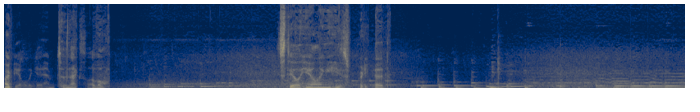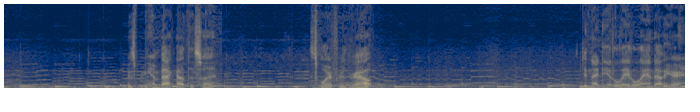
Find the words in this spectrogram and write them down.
Might be able to get him to the next level. Steel healing, he's pretty good. Let's bring him back out this way. Explore further out. Get an idea of the lay of the land out here.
